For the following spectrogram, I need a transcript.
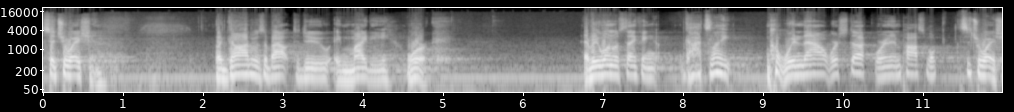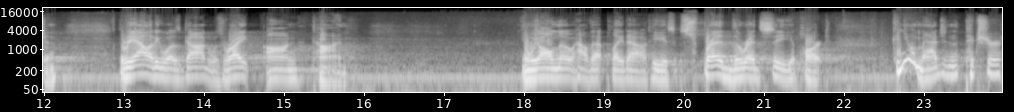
situation. But God was about to do a mighty work. Everyone was thinking, God's late. We're now, we're stuck. We're in an impossible situation. The reality was, God was right on time. And we all know how that played out. He spread the Red Sea apart. Can you imagine the picture?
